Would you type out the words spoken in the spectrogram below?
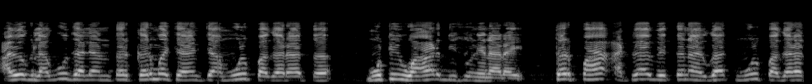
आयोग लागू झाल्यानंतर कर्मचाऱ्यांच्या मूळ पगारात मोठी वाढ दिसून येणार आहे. तर पहा आठव्या वेतन आयोगात मूळ पगारात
